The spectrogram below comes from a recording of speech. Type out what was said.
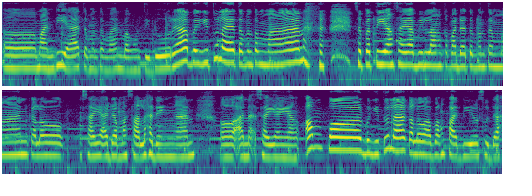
uh, mandi ya teman-teman. Bangun tidur. Ya begitulah ya teman-teman. Seperti yang saya bilang kepada teman-teman kalau saya ada masalah dengan uh, anak saya yang ompol begitulah. Kalau abang Fadil sudah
